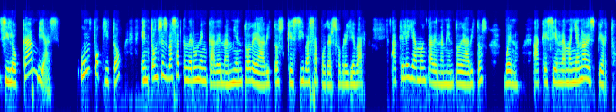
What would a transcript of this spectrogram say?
Si lo cambias un poquito, entonces vas a tener un encadenamiento de hábitos que sí vas a poder sobrellevar. ¿A qué le llamo encadenamiento de hábitos? Bueno, a que si en la mañana despierto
